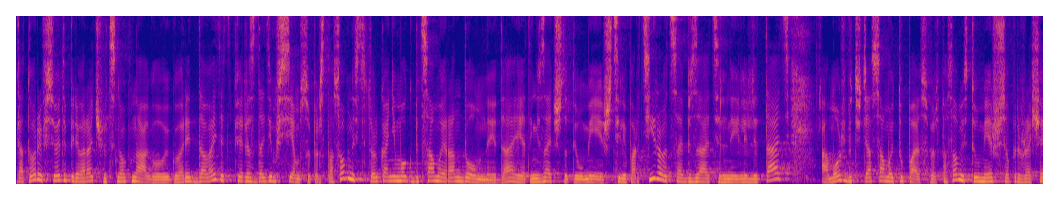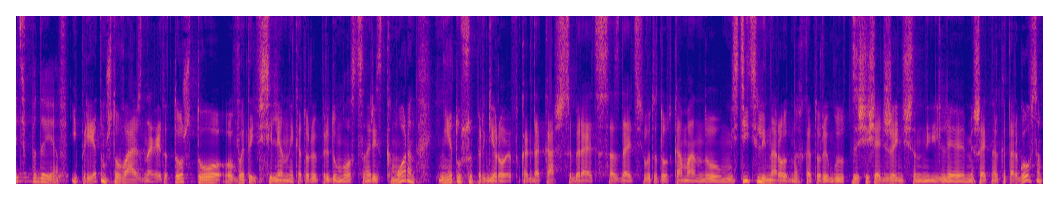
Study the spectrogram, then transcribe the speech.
который все это переворачивает с ног на голову и говорит, давайте теперь раздадим всем суперспособности, только они могут быть самые рандомные рандомные, да, и это не значит, что ты умеешь телепортироваться обязательно или летать, а может быть у тебя самая тупая суперспособность, ты умеешь все превращать в PDF. И при этом, что важно, это то, что в этой вселенной, которую придумала сценаристка Моран, нету супергероев. Когда Каш собирается создать вот эту вот команду мстителей народных, которые будут защищать женщин или мешать наркоторговцам,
